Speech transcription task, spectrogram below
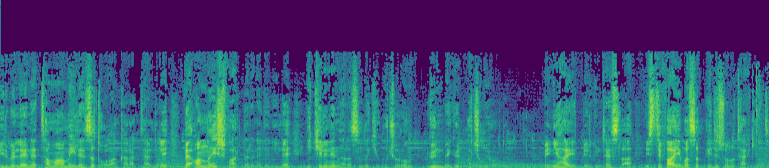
Birbirlerine tamamıyla zıt olan karakterleri ve anlayış farkları nedeniyle ikilinin arasındaki uçurum gün be gün açılıyordu. Ve nihayet bir gün Tesla istifayı basıp Edison'u terk etti.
